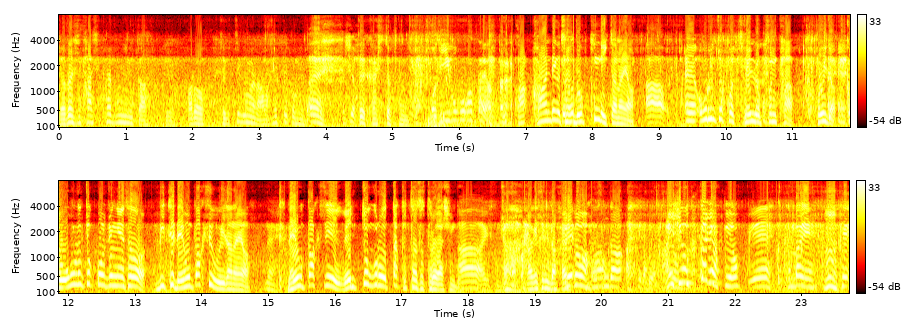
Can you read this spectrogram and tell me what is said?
8시 48분이니까 바로 저기 찍으면 아마 해뜰 겁니다. 에이, 가시죠. 네, 가시죠. 어디 보고 갈까요? 과, 광안대교 저 높은 데 있잖아요. 아, 네, 오른쪽 거 제일 높은 탑 보이죠? 그 오른쪽 거 중에서 밑에 네모 박스 보이잖아요. 네. 네모 박스 왼쪽으로 딱 붙어서 들어가시면 돼요. 아, 알겠습니다. 자, 가겠습니다. 네, 렛츠고! 알겠습니다. 아이싱은 끝까지 갈게요. 예, 한 방에. 응. 오케이.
